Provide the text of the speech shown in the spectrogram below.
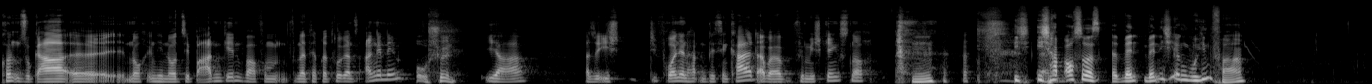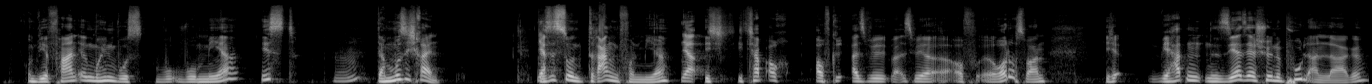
konnten sogar äh, noch in die Nordsee baden gehen, war vom, von der Temperatur ganz angenehm. Oh, schön. Ja, also ich, die Freundin hat ein bisschen kalt, aber für mich ging es noch. Ich, ich habe auch sowas, äh, wenn, wenn ich irgendwo hinfahre und wir fahren irgendwo hin, wo, wo Meer ist, dann muss ich rein. Das Ja. ist so ein Drang von mir. Ja. Ich, ich habe auch, auf, als wir, als wir äh, auf äh, Rhodos waren, wir hatten eine sehr, sehr schöne Poolanlage,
